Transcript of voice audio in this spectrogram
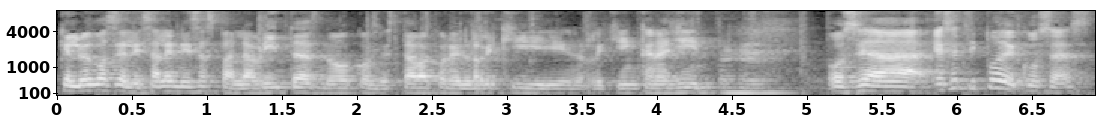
que luego se le salen esas palabritas, ¿no? Cuando estaba con el Ricky, Ricky Canallín. Ujú. O sea, ese tipo de cosas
